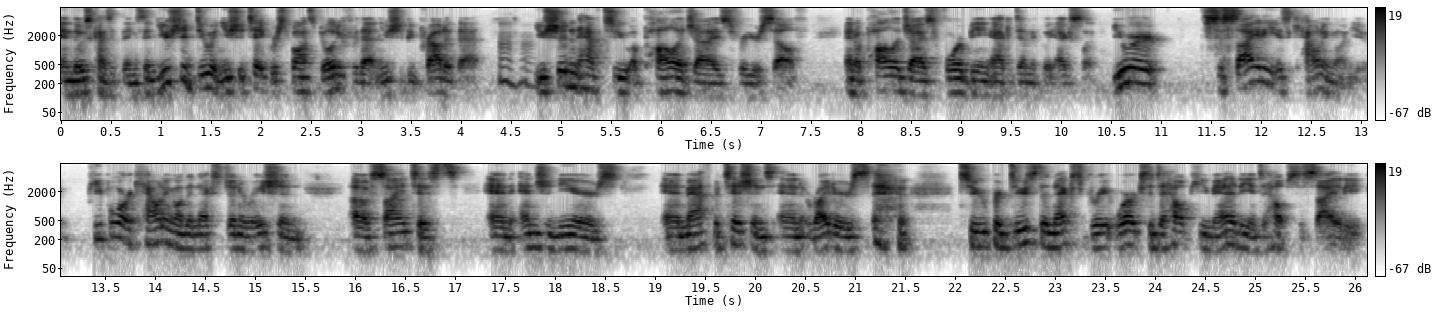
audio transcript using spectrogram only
and those kinds of things and you should do it. And you should take responsibility for that and you should be proud of that. Mm-hmm. you shouldn't have to apologize for yourself and apologize for being academically excellent. You are society is counting on you. People are counting on the next generation of scientists and engineers and mathematicians and writers to produce the next great works and to help humanity and to help society.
